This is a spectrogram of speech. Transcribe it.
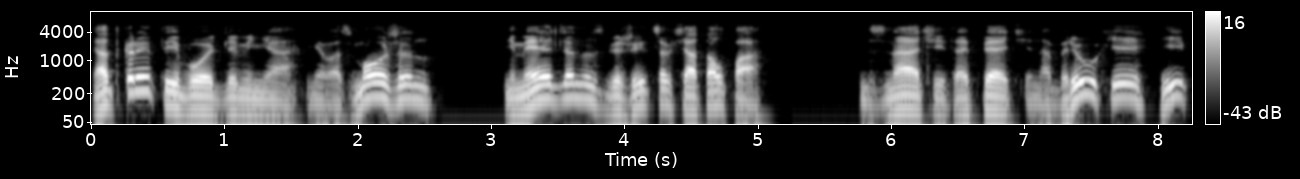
Открытый бой для меня невозможен, немедленно сбежится вся толпа. Значит, опять на брюхе и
